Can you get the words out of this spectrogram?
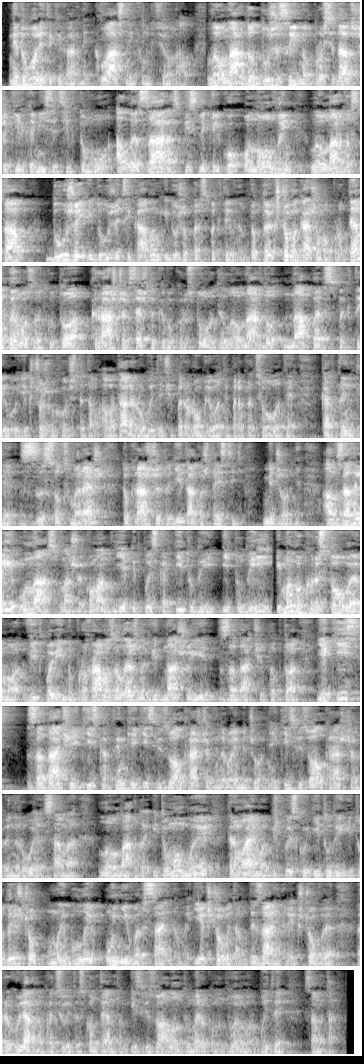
не доволі таки гарний, класний функціонал. Леонардо дуже сильно просідав ще кілька місяців тому, але зараз, після кількох оновлень, Леонардо став дуже і дуже цікавим і дуже перспективним. Тобто, якщо ми кажемо про темпи розвитку, то краще все ж таки використовувати Леонардо на перспективу. Якщо ж ви хочете там аватари робити чи перероблювати, перепрацьовувати картинки з соцмереж, то краще тоді також тестіть Міджорні. А взагалі у нас, у нашої команди, є підписка і туди, і туди, і ми використовуємо відповідну програму залежно від нашої задачі. Тобто, якісь задачі, якісь картинки, якийсь візуал краще генерує Міджорні, якийсь візуал краще генерує саме Леонардо. І тому ми тримаємо підписку і туди, і туди, щоб ми були універсальними. І якщо ви там дизайнер, якщо ви регулярно працюєте з контентом і з візуалом, то ми рекомендуємо робити саме так.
